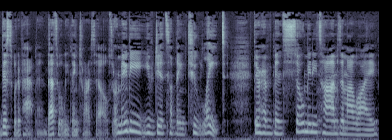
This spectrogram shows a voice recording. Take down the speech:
this would have happened. That's what we think to ourselves. Or maybe you did something too late. There have been so many times in my life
